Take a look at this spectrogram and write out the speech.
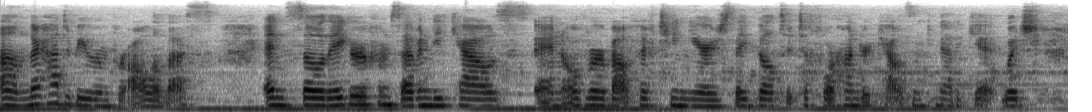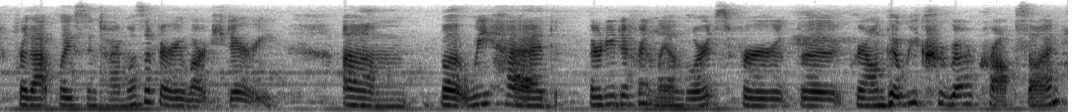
um, there had to be room for all of us. And so they grew from 70 cows, and over about 15 years, they built it to 400 cows in Connecticut, which for that place in time was a very large dairy. Um, but we had 30 different landlords for the ground that we grew our crops on.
